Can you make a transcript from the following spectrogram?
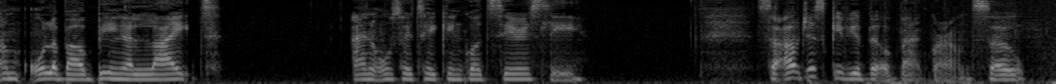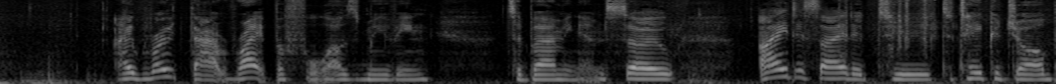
I'm all about being a light and also taking God seriously. So I'll just give you a bit of background. So I wrote that right before I was moving to Birmingham. So I decided to to take a job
